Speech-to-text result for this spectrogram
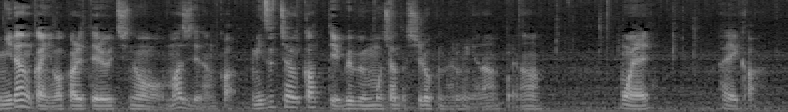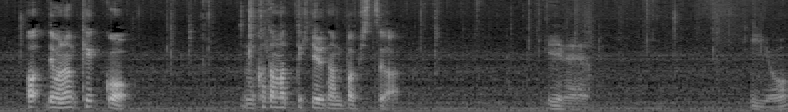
2段階に分かれてるうちのマジでなんか水ちゃうかっていう部分もちゃんと白くなるんやなこれな。もうええ？早いか。あでもなんか結構固まってきてるタンパク質が。いいね。いいよ。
